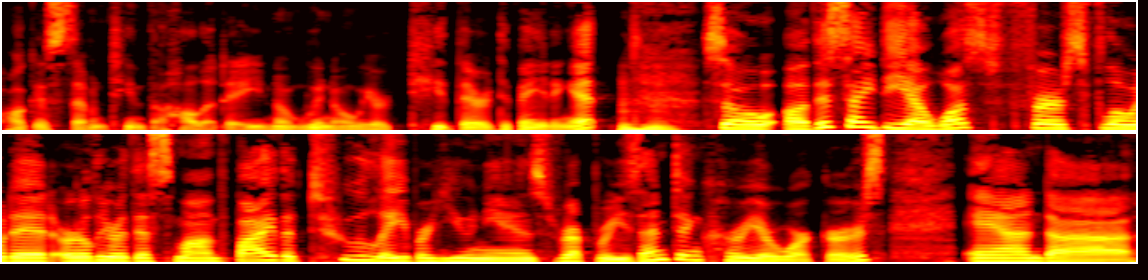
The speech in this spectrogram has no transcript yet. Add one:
August 17th a holiday. You know, we know we're they're debating it. So uh, this idea was first floated earlier this month by the two labor unions representing courier workers, and. Uh,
